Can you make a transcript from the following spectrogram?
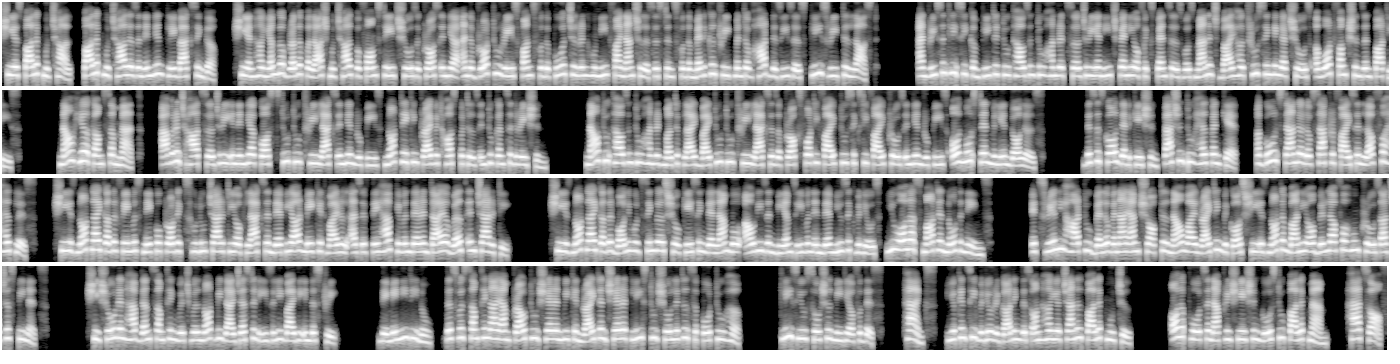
She is Palak Muchhal. Palak Muchhal is an Indian playback singer. She and her younger brother Palash Muchhal perform stage shows across India and abroad to raise funds for the poor children who need financial assistance for the medical treatment of heart diseases. Please read till last. And recently she completed 2200 surgery and each penny of expenses was managed by her through singing at shows, award functions and parties. Now here comes some math. Average heart surgery in India costs 2 to 3 lakhs Indian rupees, not taking private hospitals into consideration. Now 2200 multiplied by 2 to 3 lakhs is approx 45 to 65 crores Indian rupees, almost 10 million dollars. This is called dedication, passion to help and care. A gold standard of sacrifice and love for helpless. She is not like other famous nepo products who do charity of lakhs and their PR make it viral as if they have given their entire wealth in charity. She is not like other Bollywood singers showcasing their Lambo, Audis and BMs even in their music videos. You all are smart and know the names. It's really hard to bellow when I am shocked till now while writing because she is not Ambani or Birla for whom crores are just peanuts. She showed and have done something which will not be digested easily by the industry. They may need to know. This was something I am proud to share and we can write and share at least to show little support to her. Please use social media for this. Thanks. You can see video regarding this on her your channel Palak Muchhal. All upwards and appreciation goes to Palak ma'am. Hats off.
